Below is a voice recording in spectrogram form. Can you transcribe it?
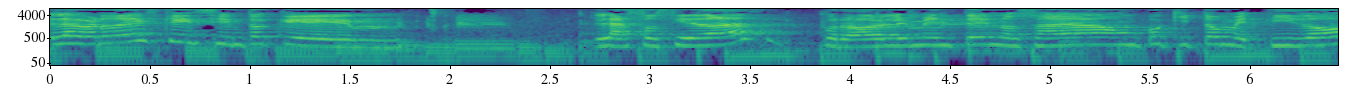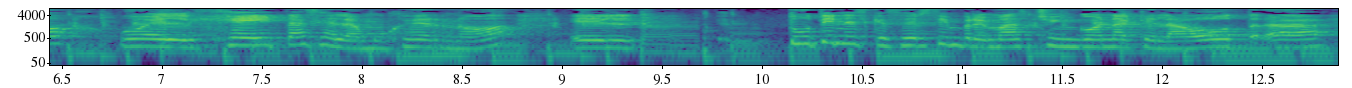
La verdad es que siento que mm, la sociedad probablemente nos ha un poquito metido o el hate hacia la mujer, ¿no? El tú tienes que ser siempre más chingona que la otra,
